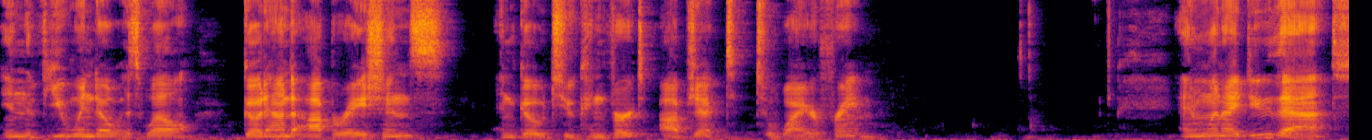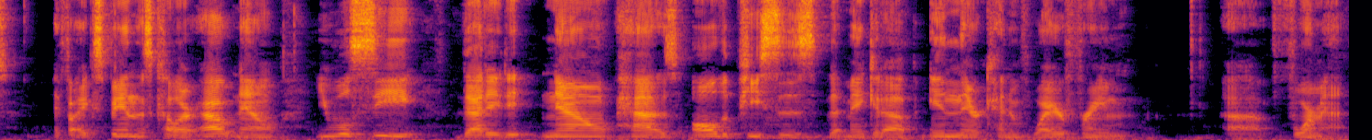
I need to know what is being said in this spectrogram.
in the view window as well. Go down to operations and go to convert object to wireframe. And when I do that, if I expand this color out now, you will see that it now has all the pieces that make it up in their kind of wireframe uh, format.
